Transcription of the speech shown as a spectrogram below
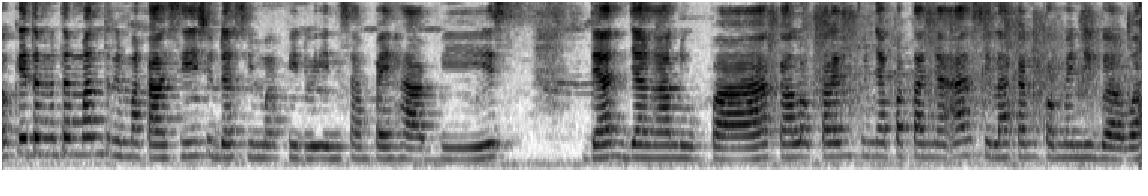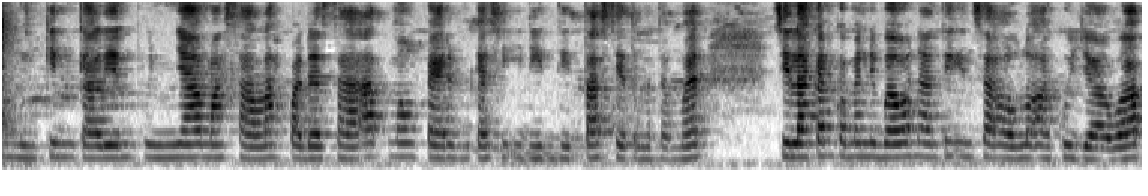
Oke teman-teman terima kasih sudah simak video ini sampai habis. Dan jangan lupa kalau kalian punya pertanyaan silahkan komen di bawah. Mungkin kalian punya masalah pada saat mau verifikasi identitas ya teman-teman. Silahkan komen di bawah nanti insya Allah aku jawab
